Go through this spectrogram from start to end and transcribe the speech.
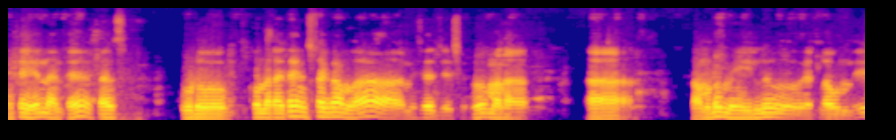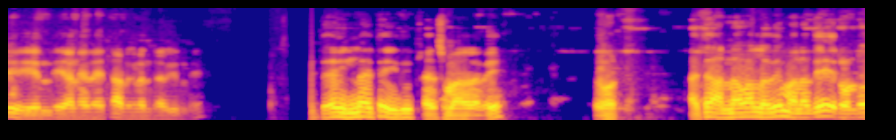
అయితే ఏంటంటే ఫ్రెండ్స్ ఇప్పుడు కొందరు అయితే ఇన్స్టాగ్రామ్ లా మెసేజ్ చేసారు మన ఆ, తమ్ముడు మీ ఇల్లు ఎట్లా ఉంది ఏంది అనేది అయితే అడగడం జరిగింది. అయితే ఇల్లు అయితే ఇది ఫ్రెండ్స్ మనది అయితే అన్న వాళ్ళది మనది రెండు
